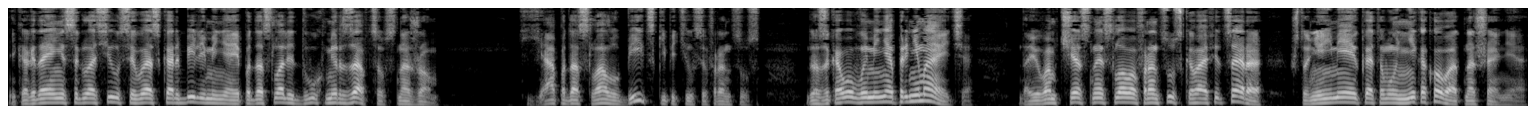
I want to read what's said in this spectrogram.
И когда я не согласился, вы оскорбили меня и подослали двух мерзавцев с ножом». «Я подослал убийц?» — кипятился француз. «Да за кого вы меня принимаете? Даю вам честное слово французского офицера, что не имею к этому никакого отношения».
